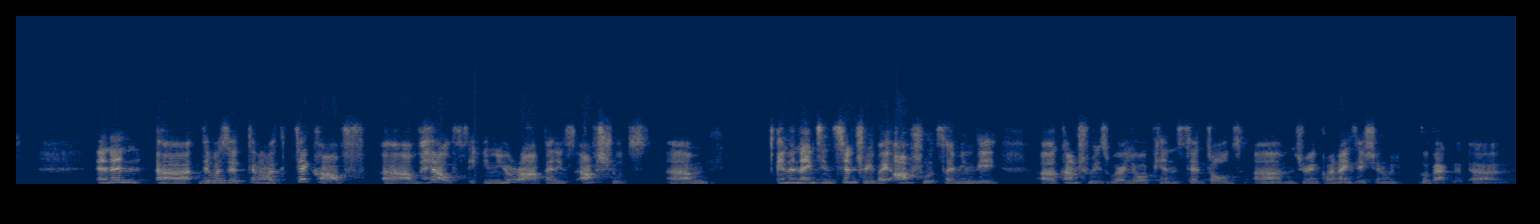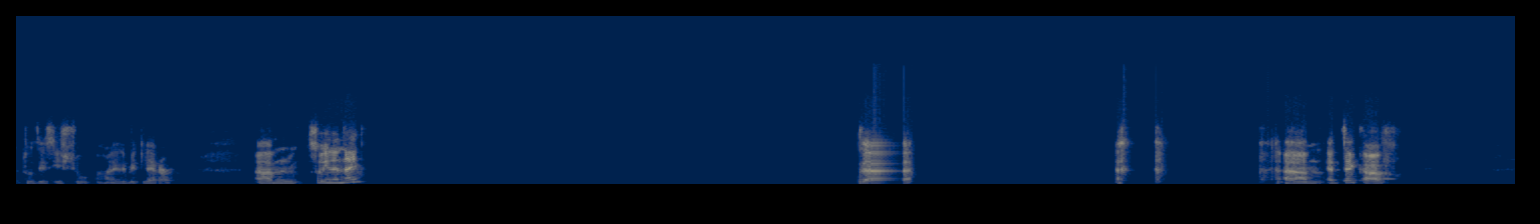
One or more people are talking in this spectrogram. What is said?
And then uh, there was a kind of a takeoff uh, of health in Europe and its offshoots um, in the 19th century. By offshoots, I mean the uh, countries where Europeans settled um, during colonization. We'll go back uh, to this issue a little bit later. Um, so in the the um, a takeoff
